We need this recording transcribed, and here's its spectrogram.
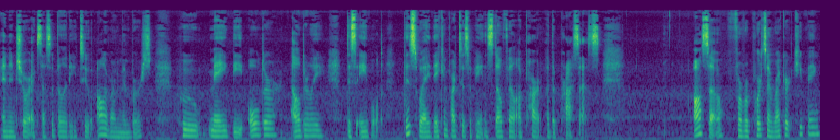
and ensure accessibility to all of our members who may be older, elderly, disabled. This way, they can participate and still feel a part of the process. Also, for reports and record keeping,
